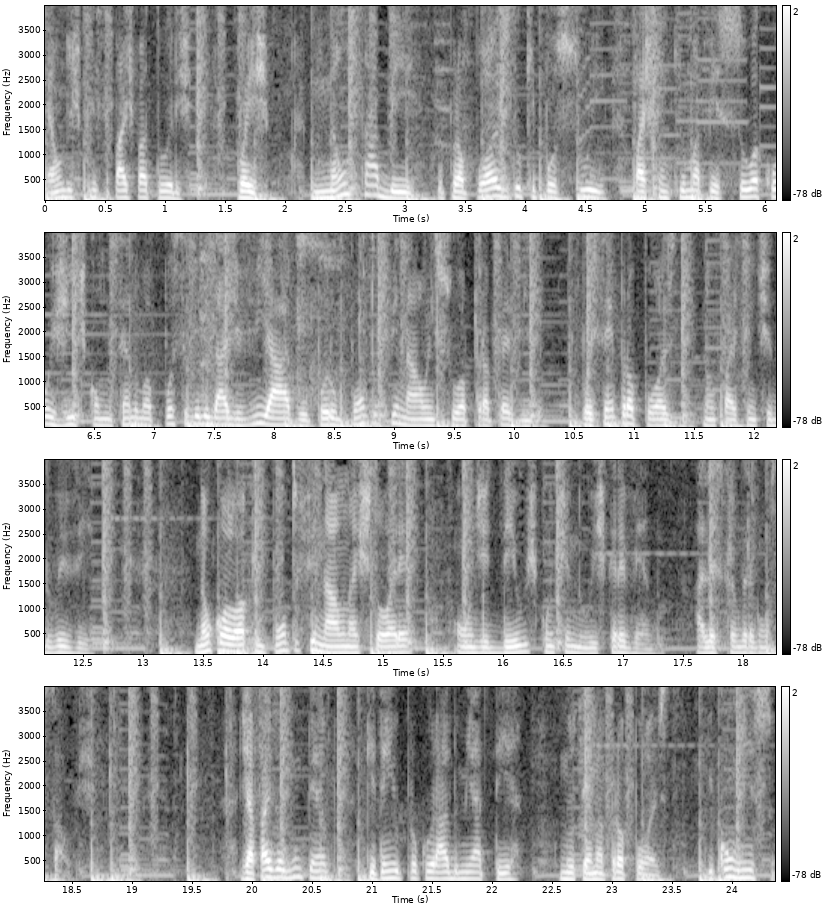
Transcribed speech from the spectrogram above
é um dos principais fatores, pois não saber o propósito que possui faz com que uma pessoa cogite como sendo uma possibilidade viável por um ponto final em sua própria vida, pois sem propósito não faz sentido viver. Não coloque um ponto final na história onde Deus continua escrevendo. Alessandra Gonçalves. Já faz algum tempo que tenho procurado me ater no tema propósito, e com isso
